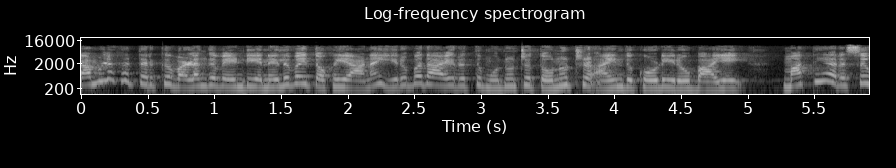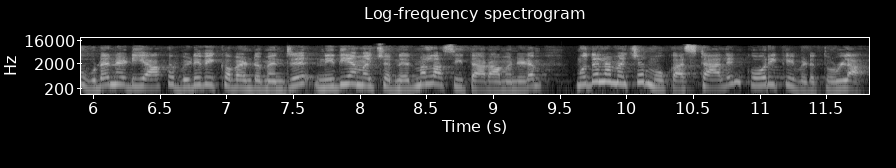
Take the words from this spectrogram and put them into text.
தமிழகத்திற்கு வழங்க வேண்டிய நிலுவைத் தொகையான இருபதாயிரத்து முன்னூற்று தொன்னூற்று ஐந்து கோடி ரூபாயை மத்திய அரசு உடனடியாக விடுவிக்க வேண்டும் என்று நிதியமைச்சர் நிர்மலா சீதாராமனிடம் முதலமைச்சர் மு ஸ்டாலின் கோரிக்கை விடுத்துள்ளார்.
